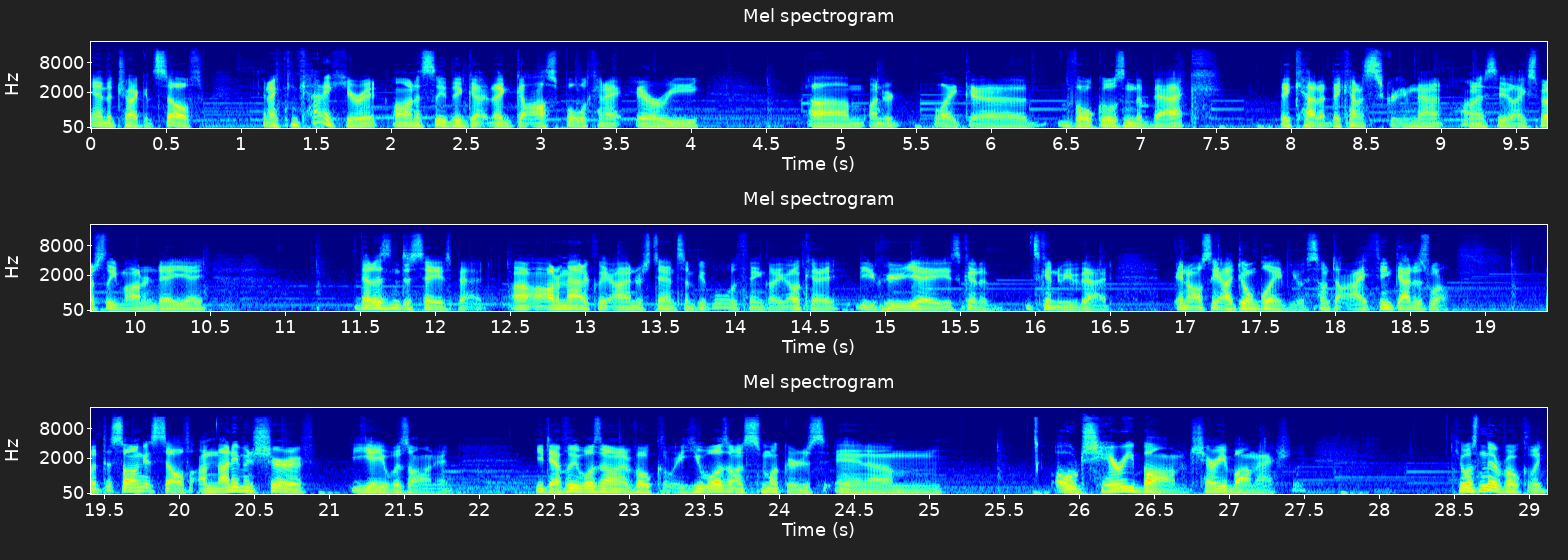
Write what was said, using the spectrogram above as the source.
and the track itself, and I can kind of hear it. Honestly, the that gospel kind of airy, um, under like uh, vocals in the back. They kind of they kind of scream that honestly, like especially modern day Ye. That isn't to say it's bad. Uh, automatically, I understand some people would think like, okay, you hear Ye, it's gonna it's gonna be bad. And honestly, I don't blame you. Sometimes I think that as well. But the song itself, I'm not even sure if Ye was on it. He definitely wasn't on it vocally. He was on Smuckers in um, oh Cherry Bomb, Cherry Bomb actually. He wasn't there vocally,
